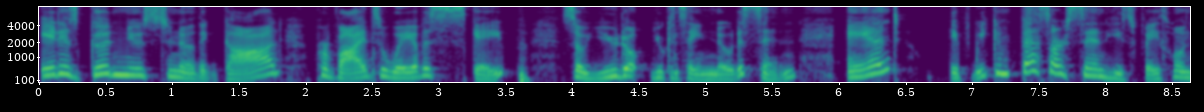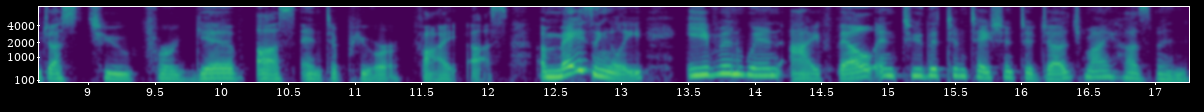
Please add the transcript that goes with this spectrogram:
It is good news to know that God provides a way of escape. So you don't, you can say no to sin. And if we confess our sin, he's faithful and just to forgive us and to purify us. Amazingly, even when I fell into the temptation to judge my husband,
